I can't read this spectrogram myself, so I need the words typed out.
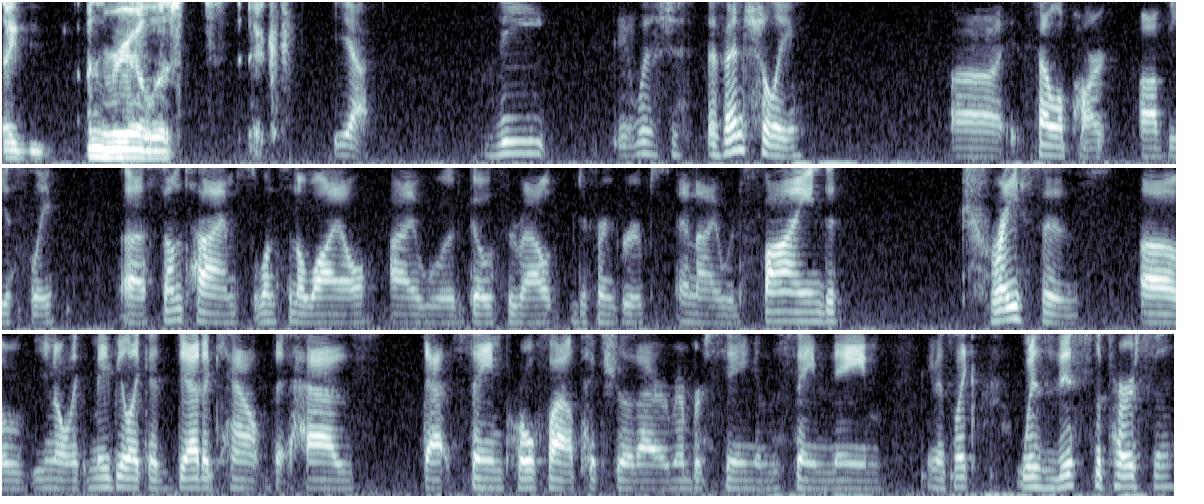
like unrealistic. Yeah. The it was just eventually uh, it fell apart. Obviously, uh, sometimes once in a while I would go throughout different groups and I would find traces of you know like maybe like a dead account that has that same profile picture that I remember seeing in the same name. And it's like, was this the person?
